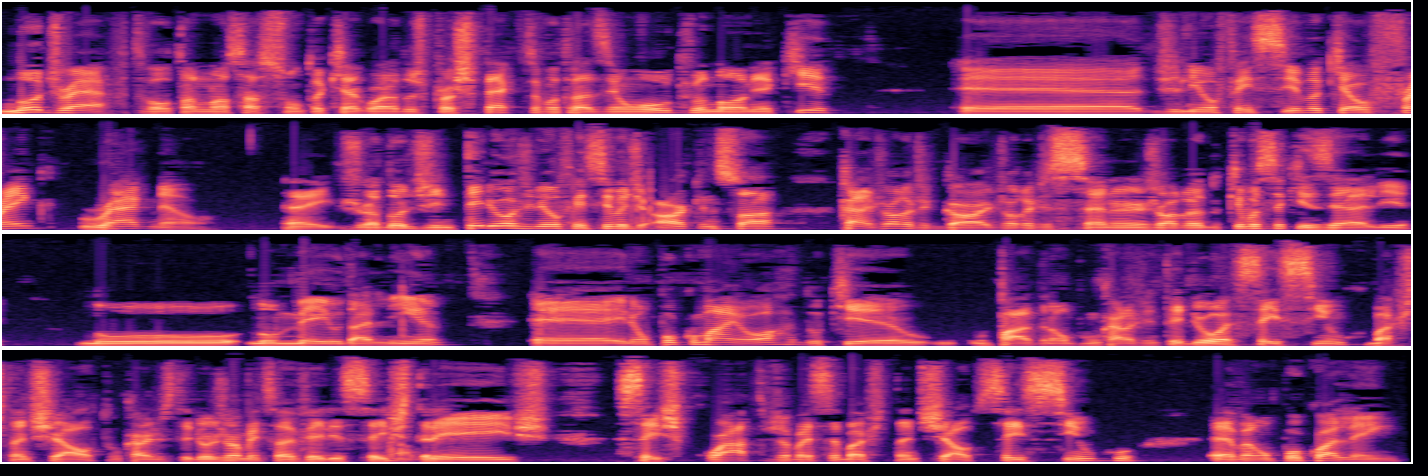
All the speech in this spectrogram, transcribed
No draft, voltando ao nosso assunto aqui agora dos prospectos, eu vou trazer um outro nome aqui é, de linha ofensiva, que é o Frank Ragnall. É, jogador de interior de linha ofensiva de Arkansas. Cara, joga de guard, joga de center, joga do que você quiser ali no, no meio da linha. É, ele é um pouco maior do que o padrão para um cara de interior, é 6'5, bastante alto. Um cara de interior geralmente você vai ver ele 6'3, 6'4 já vai ser bastante alto, 6'5 é, vai um pouco além.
